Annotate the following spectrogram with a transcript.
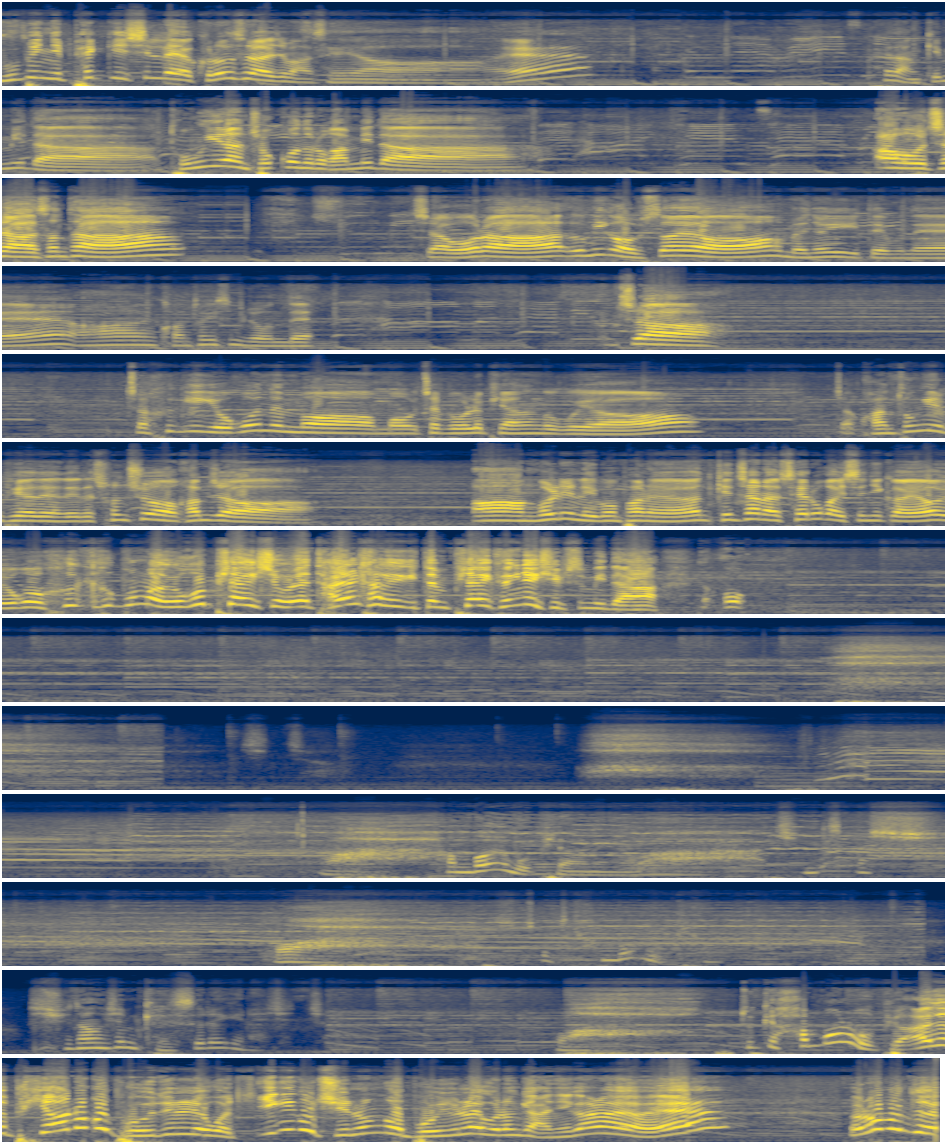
무빙이 패 끼실래요 그런 소리 하지 마세요. 예? 패안 낍니다. 동일한 조건으로 갑니다. 아우 자 선탑 자 워라 의미가 없어요. 면역이기 때문에. 아 관통 있으면 좋은데. 자 자 흑이 요거는 뭐 뭐 어차피 원래 피하는 거고요. 자 관통기를 피해야 되는데 천추 감자. 아 안 걸리네 이번 판은. 괜찮아요 세로가 있으니까요. 요거 흑, 흑분만 요거 피하기 쉬워요 단일 타격이기 때문에 피하기 굉장히 쉽습니다. 어 한 번에 못 피하네. 와 진짜 씨 와 진짜 어떻게 한 번에 못 피하네. 신앙심 개쓰레기네 진짜. 와 어떻게 한 번에 못 피하 아 이거 피하는 걸 보여드리려고 이기고 지는 거 보여주려고 그런 게 아니잖아요 예? 여러분들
